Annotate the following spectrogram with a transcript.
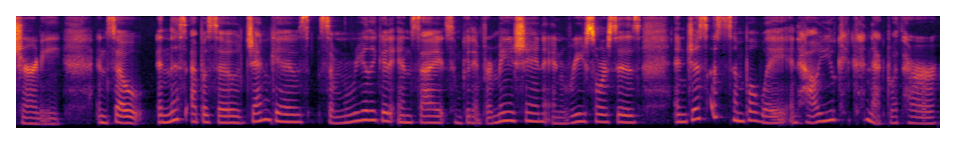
journey. And so, in this episode, Jen gives some really good insight, some good information and resources, and just a simple way in how you can connect with her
